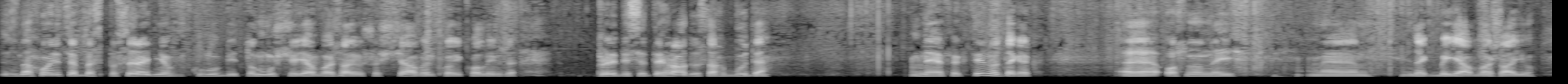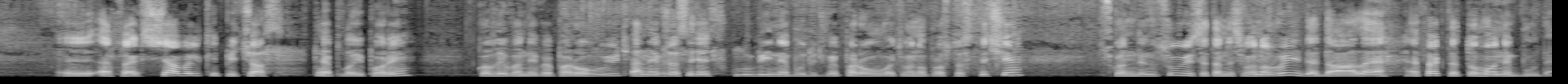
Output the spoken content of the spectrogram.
знаходяться безпосередньо в клубі. Тому що я вважаю, що щавелькою, коли вже при 10 градусах буде неефективно, так як е, основний е, якби я вважаю, е, ефект щавельки під час теплої пори, коли вони випаровують, вони вже сидять в клубі і не будуть випаровувати, воно просто стече, сконденсується, там десь воно вийде, да, але ефекту того не буде.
